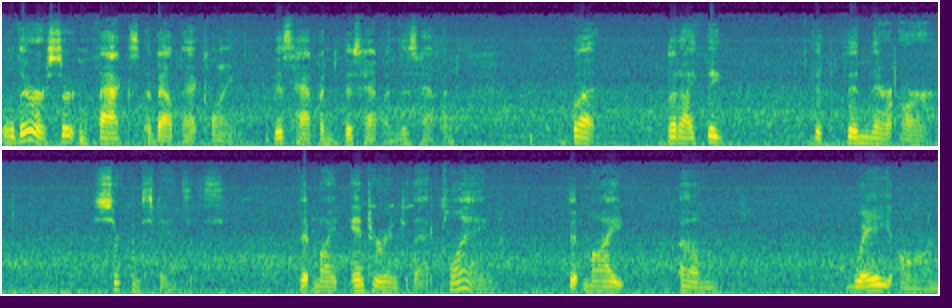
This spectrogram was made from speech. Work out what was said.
Well, there are certain facts about that claim. This happened. This happened. This happened. But but I think that then there are circumstances that might enter into that claim that might um, weigh on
